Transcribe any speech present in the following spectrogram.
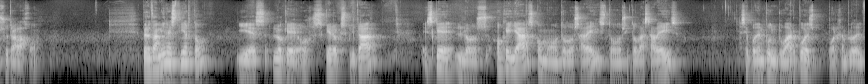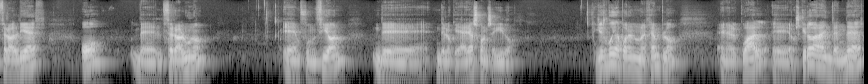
su trabajo. Pero también es cierto y es lo que os quiero explicar, es que los OKRs, como todos sabéis, todos y todas sabéis, se pueden puntuar, pues, por ejemplo, del 0 al 10 o del 0 al 1 en función de, lo que hayas conseguido. Y os voy a poner un ejemplo en el cual eh, os quiero dar a entender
